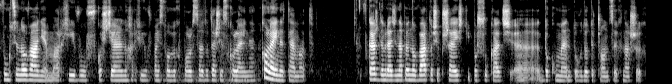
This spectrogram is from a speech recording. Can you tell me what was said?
funkcjonowaniem archiwów kościelnych, archiwów państwowych w Polsce, to też jest kolejny, kolejny temat. W każdym razie na pewno warto się przejść i poszukać e, dokumentów dotyczących naszych,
